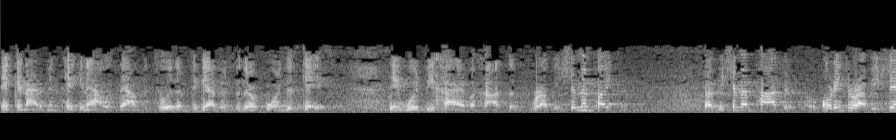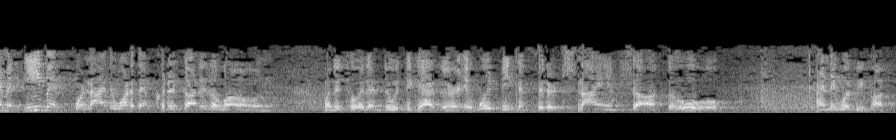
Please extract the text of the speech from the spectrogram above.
it cannot have been taken out without the two of them together. So therefore, in this case, they would be chayiv achasav. Rabbi Shimon Paitin. Rabbi Shimon according to Rabbi Shimon, even where neither one of them could have done it alone, when the two of them do it together, it would be considered shnayim sha'asa'u, and they would be puzzled.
